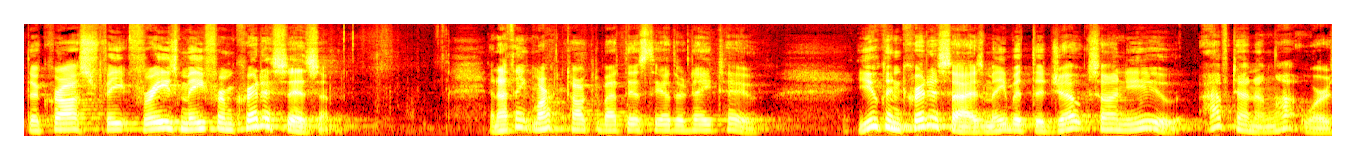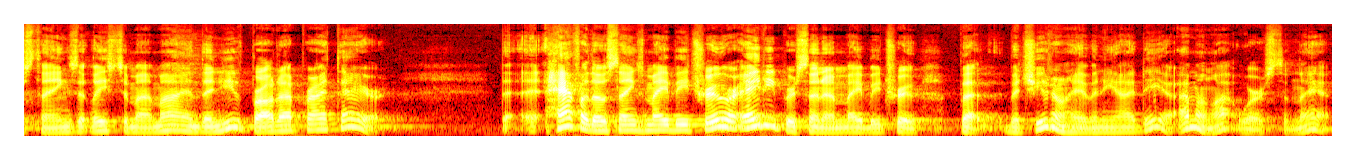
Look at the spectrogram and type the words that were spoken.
the cross frees me from criticism. And I think Mark talked about this the other day too. You can criticize me, but the joke's on you. I've done a lot worse things, at least in my mind, than you've brought up right there. Half of those things may be true, or 80% of them may be true, but, but you don't have any idea. I'm a lot worse than that.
